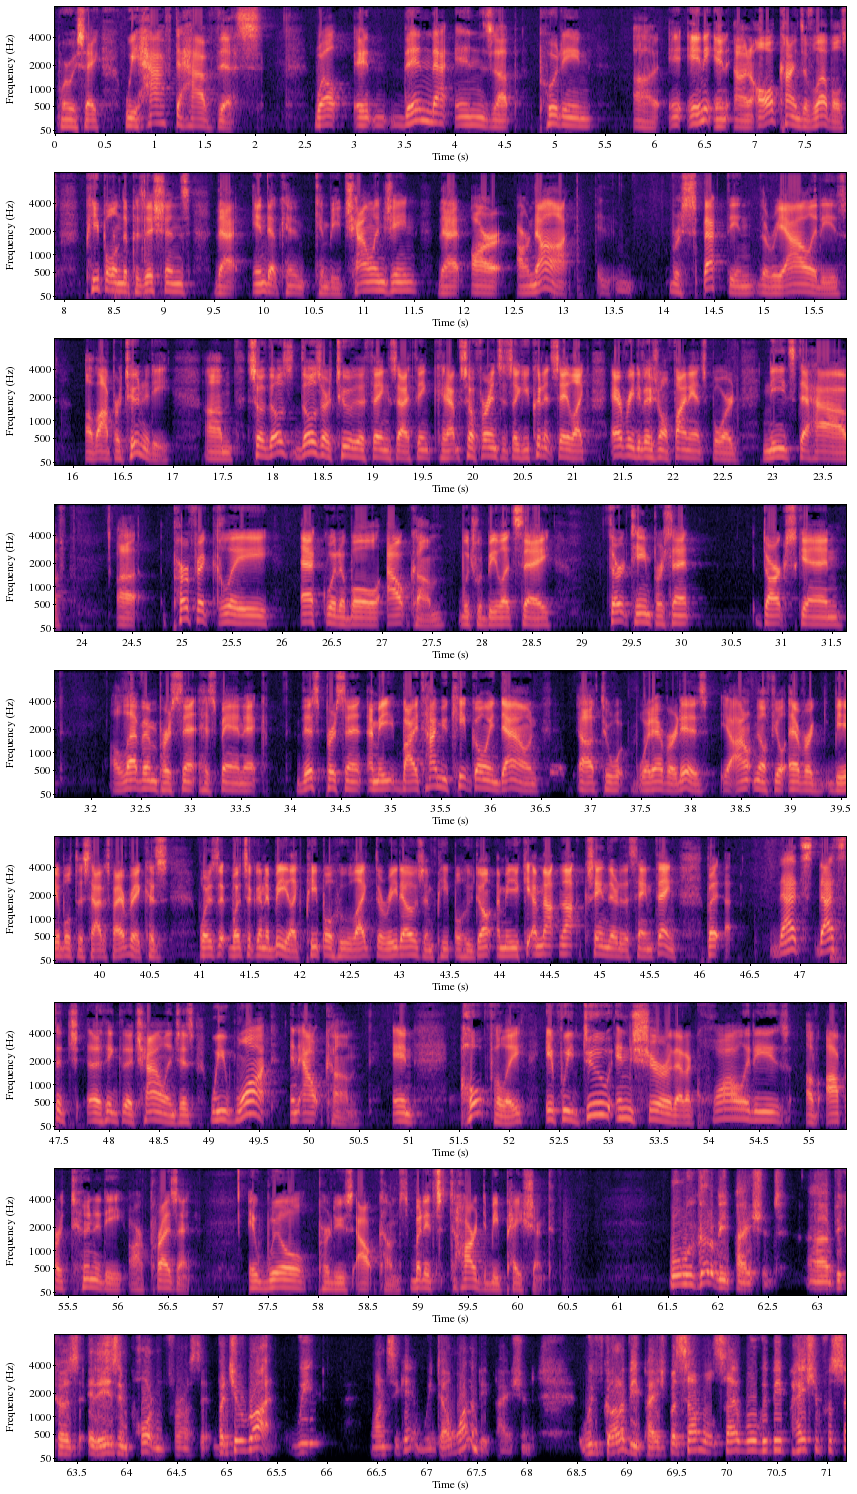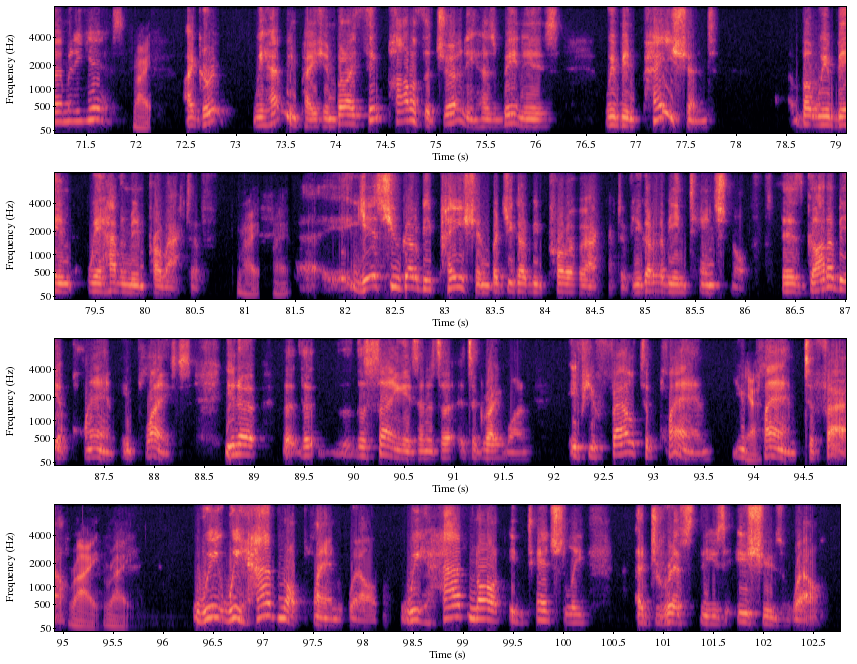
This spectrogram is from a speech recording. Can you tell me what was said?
where we say we have to have this. Well, it, then that ends up putting uh, in, in, on all kinds of levels, people in the positions that end up can, can be challenging, that are are not respecting the realities of opportunity. Um, so those those are two of the things I think can happen. So for instance, like you couldn't say like every divisional finance board needs to have a perfectly equitable outcome, which would be let's say 13% dark skin, 11% Hispanic, this percent. I mean, by the time you keep going down, uh, to whatever it is, I don't know if you'll ever be able to satisfy everybody because what is it? What's it going to be? Like people who like Doritos and people who don't. I mean, I'm not not saying they're the same thing, but that's that's the I think the challenge is we want an outcome and. Hopefully, if we do ensure that equalities of opportunity are present, it will produce outcomes. But it's hard to be patient. Well, we've got to be patient uh, because it is important for us. To, but you're right. We once again, we don't want to be patient. We've got to be patient. But some will say, well, we've been patient for so many years. Right. I agree. We have been patient. But I think part of the journey has been is we've been patient, but we've been we haven't been proactive. Right, right. Uh, yes, you've got to be patient, but you've got to be proactive. You've got to be intentional. There's got to be a plan in place. You know, the, the, the saying is, and it's a, it's a great one if you fail to plan, you plan to fail. Right, right we we have not planned well. We have not intentionally addressed these issues well.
